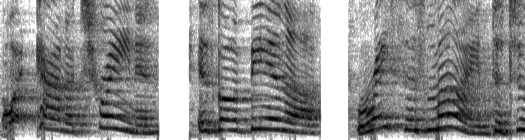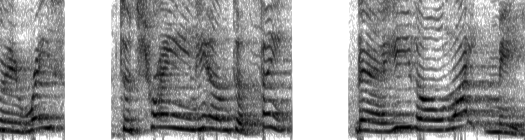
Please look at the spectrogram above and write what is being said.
What kind of training is going to be in a racist mind to, to erase, to train him to think that he don't like me?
